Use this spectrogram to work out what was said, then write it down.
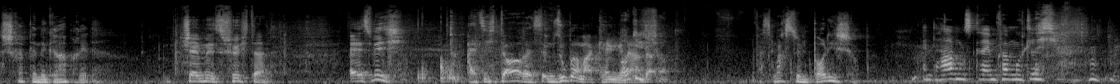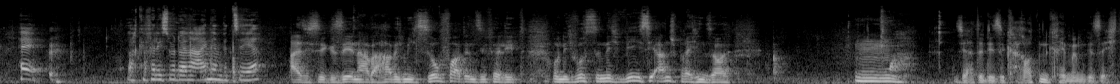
Schreib deine Grabrede. Jamie ist schüchtern. Er ist wie ich. Als ich Doris im Supermarkt kennengelernt habe. Bodyshop. Was machst du im Bodyshop? Enthaarungscreme vermutlich. hey, lach gefälligst über deine eigenen Witze, ja? Als ich sie gesehen habe, habe ich mich sofort in sie verliebt. Und ich wusste nicht, wie ich sie ansprechen soll. Sie hatte diese Karottencreme im Gesicht.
